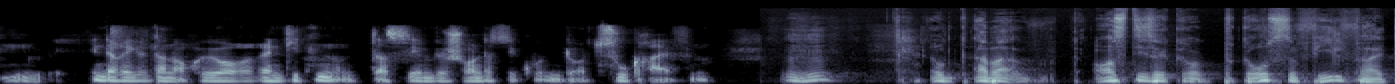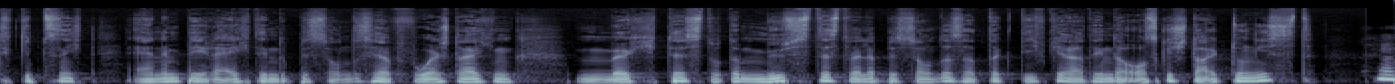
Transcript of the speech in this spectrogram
in der Regel dann auch höhere Renditen und das sehen wir schon, dass die Kunden dort zugreifen. Mhm. Und, aber aus dieser großen Vielfalt gibt es nicht einen Bereich, den du besonders hervorstreichen möchtest oder müsstest, weil er besonders attraktiv gerade in der Ausgestaltung ist? Hm.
